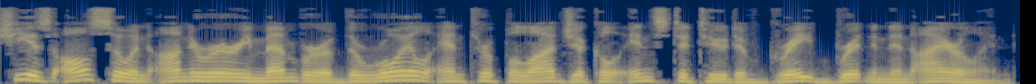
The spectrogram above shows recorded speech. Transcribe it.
She is also an honorary member of the Royal Anthropological Institute of Great Britain and Ireland.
